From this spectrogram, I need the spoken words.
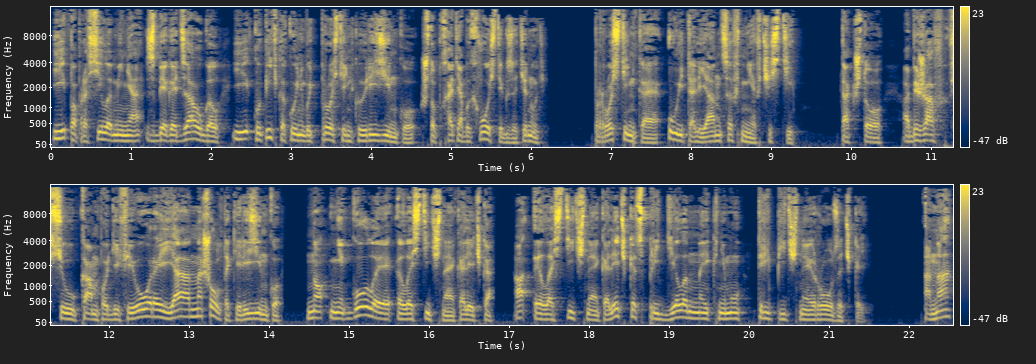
и попросила меня сбегать за угол и купить какую-нибудь простенькую резинку, чтобы хотя бы хвостик затянуть. Простенькая у итальянцев не в чести. Так что, обежав всю Кампо ди Фиоре, я нашел таки резинку, но не голое эластичное колечко, а эластичное колечко с приделанной к нему тряпичной розочкой. Она,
